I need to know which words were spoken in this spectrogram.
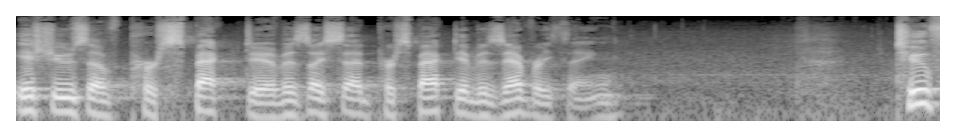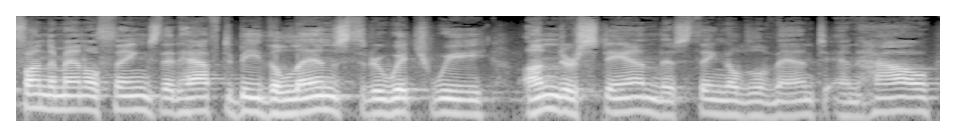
issues of perspective. As I said, perspective is everything. Two fundamental things that have to be the lens through which we understand this thing of lament, and how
